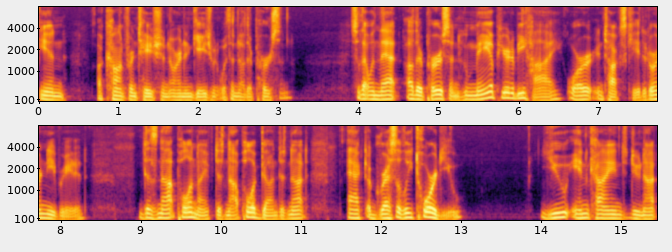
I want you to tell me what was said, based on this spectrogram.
in a confrontation or an engagement with another person. So that when that other person, who may appear to be high or intoxicated or inebriated, does not pull a knife, does not pull a gun, does not act aggressively toward you, you in kind do not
